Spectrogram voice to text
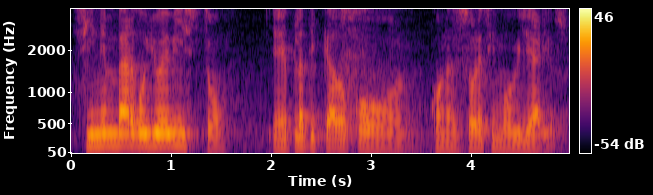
Sin embargo, yo he visto, he platicado con, con asesores inmobiliarios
